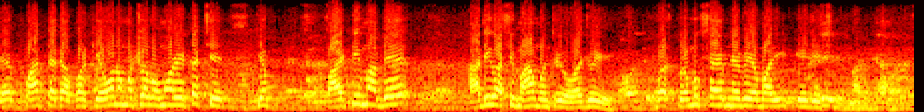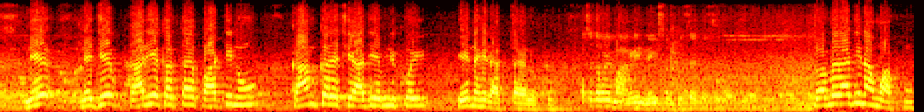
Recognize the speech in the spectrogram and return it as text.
ને પાંચ ટકા પણ કહેવાનો મતલબ અમારો એક જ છે કે પાર્ટીમાં બે આદિવાસી મહામંત્રી હોવા જોઈએ. બસ પ્રમુખ સાહેબને બી અમારી એ જ છે ને ને જે કાર્યકર્તા પાર્ટીનું કામ કરે છે આજે એમની કોઈ એ નહીં રાખતા એ લોકો. અચ્છા તમારી માંગણી નહીં સંતોષાય તો અમે રાજીનામું આપવું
